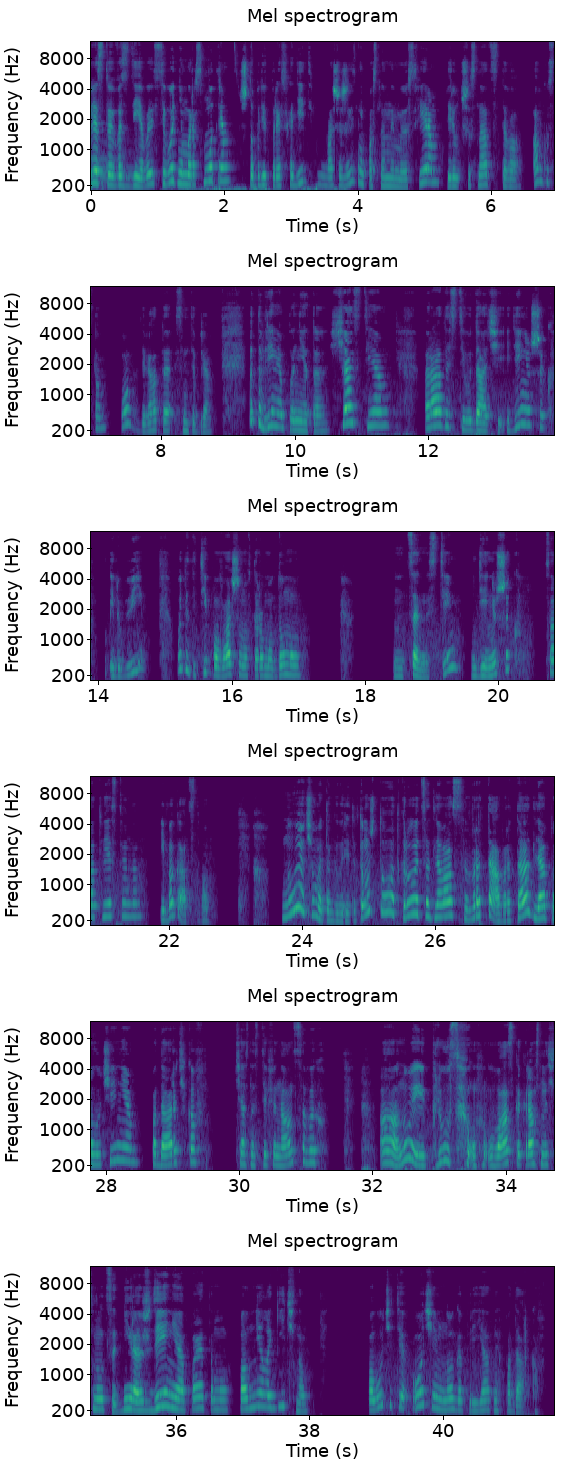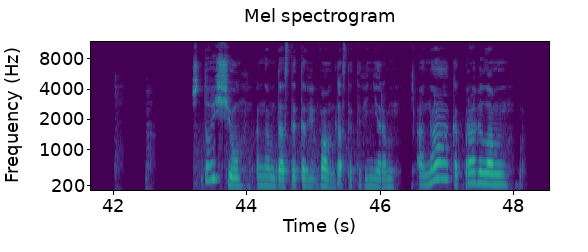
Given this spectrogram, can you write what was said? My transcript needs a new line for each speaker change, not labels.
Приветствую вас, Девы! Сегодня мы рассмотрим, что будет происходить в вашей жизни по основным ее сферам период 16 августа по 9 сентября. В это время планета счастья, радости, удачи и денежек, и любви будет идти по вашему второму дому ценностей, денежек, соответственно, и богатства. Ну и о чем это говорит? О том, что откроются для вас врата, врата для получения подарочков, в частности финансовых. А, ну и плюс у вас как раз начнутся дни рождения, поэтому вполне логично. Получите очень много приятных подарков. Что еще нам даст это, вам даст эта Венера? Она, как правило,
